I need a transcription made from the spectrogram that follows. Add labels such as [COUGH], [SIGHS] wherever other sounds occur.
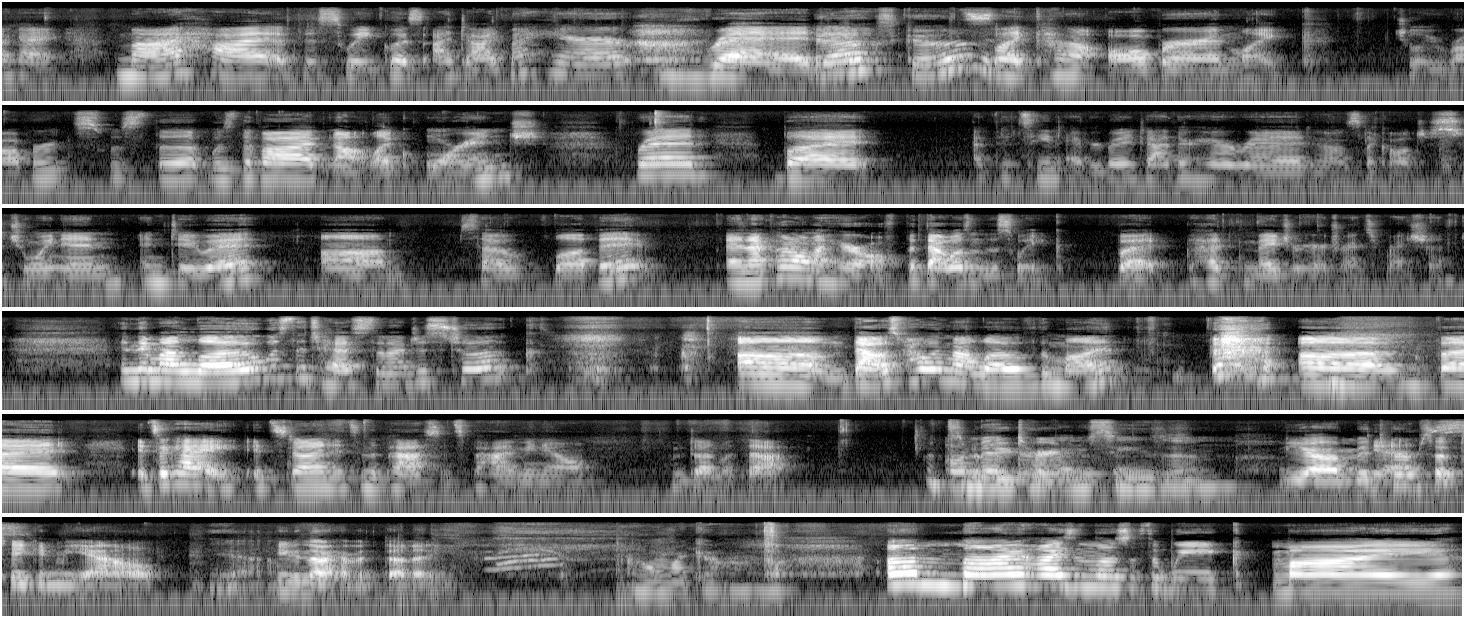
Okay, my high of this week was I dyed my hair [GASPS] red. it looks good. It's like kind of auburn, like Julia Roberts was the was the vibe, not like orange red. But I've been seeing everybody dye their hair red, and I was like, I'll just join in and do it. Um, so love it. And I cut all my hair off, but that wasn't this week. But had major hair transformation. And then my low was the test that I just took. Um, that was probably my low of the month. [LAUGHS] um, but it's okay. It's done. It's in the past. It's behind me now. I'm done with that. It's On midterm season. yeah, midterms Yes. have taken me out, Yeah. even though I haven't done any. Oh my god. Um, my highs and lows of the week. My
